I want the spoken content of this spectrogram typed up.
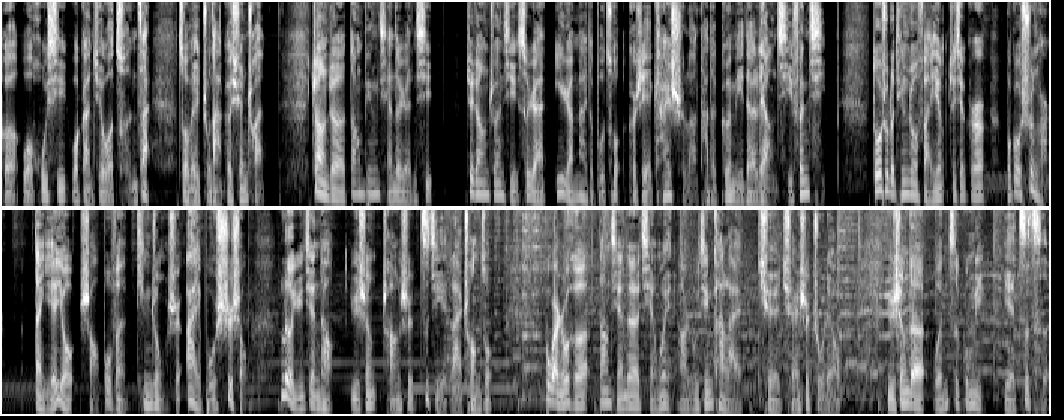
和《我呼吸，我感觉我存在》作为主打歌宣传。仗着当兵前的人气，这张专辑虽然依然卖得不错，可是也开始了他的歌迷的两极分歧。多数的听众反映这些歌不够顺耳。但也有少部分听众是爱不释手，乐于见到雨生尝试自己来创作。不管如何，当前的前卫啊，如今看来却全是主流。雨生的文字功力也自此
